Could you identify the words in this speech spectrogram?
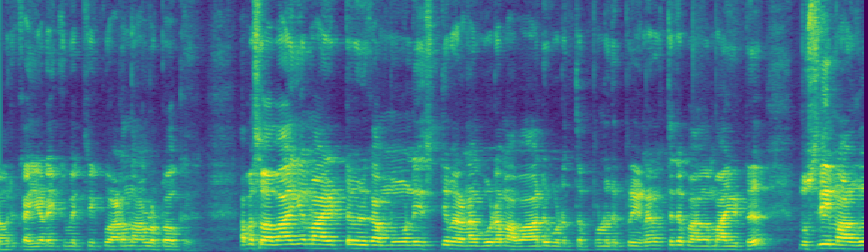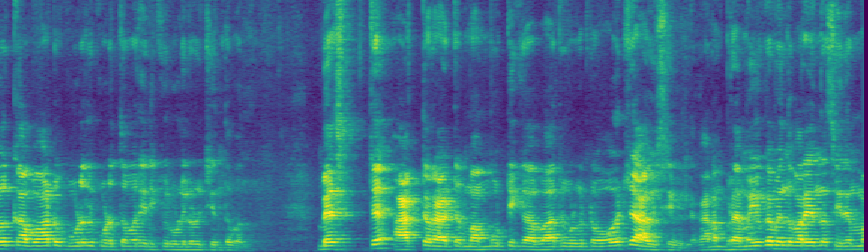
അവർ കൈയടക്കി വെച്ചേക്കുവാണെന്നാണല്ലോ ടോക്ക്. അപ്പോൾ സ്വാഭാവികമായിട്ട് ഒരു കമ്മ്യൂണിസ്റ്റ് ഭരണകൂടം അവാർഡ് കൊടുത്തപ്പോൾ ഒരു പ്രീണനത്തിന്റെ ഭാഗമായിട്ട് മുസ്ലിം ആളുകൾക്ക് അവാർഡ് കൂടുതൽ കൊടുത്തവർ എനിക്കൊരുള്ളിലൊരു ചിന്ത വന്നു. ബെസ്റ്റ് ആക്ടറായിട്ട് മമ്മൂട്ടിക്ക് അവാർഡ് കൊടുക്കേണ്ട ഒരു ആവശ്യമില്ല. കാരണം ഭ്രമയുഗം എന്ന് പറയുന്ന സിനിമ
